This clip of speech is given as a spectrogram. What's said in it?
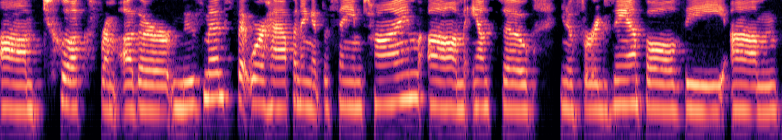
um, took from other movements that were happening at the same time. Um, and so, you know, for example, the um,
